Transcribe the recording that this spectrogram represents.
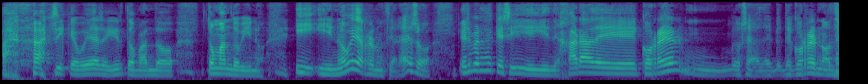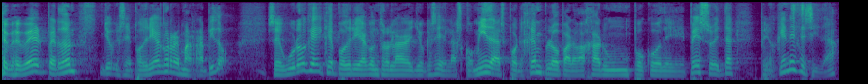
Así que voy a seguir tomando, tomando vino. Y, no voy a renunciar a eso. Es verdad que si dejara de correr, mm, o sea, de, correr, no, de beber, perdón, yo que sé, podría correr más rápido. Seguro que, que podría controlar, yo que sé, las comidas, por ejemplo, para bajar un poco de peso y tal. Pero qué necesidad.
